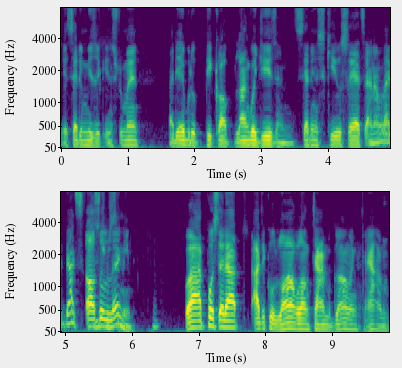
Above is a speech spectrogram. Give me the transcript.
a certain music instrument, are they able to pick up languages and certain skill sets? And I'm like, that's also learning. Well, I posted that article long, long time ago. I'm like, damn,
